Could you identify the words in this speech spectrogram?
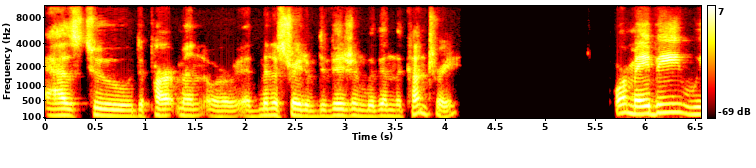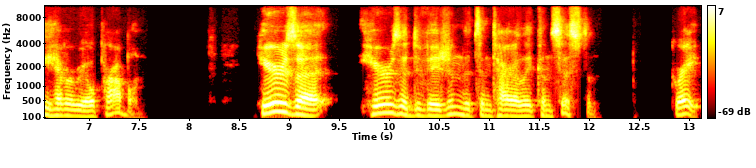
as to department or administrative division within the country. Or maybe we have a real problem. Here's a, here's a division that's entirely consistent. Great.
